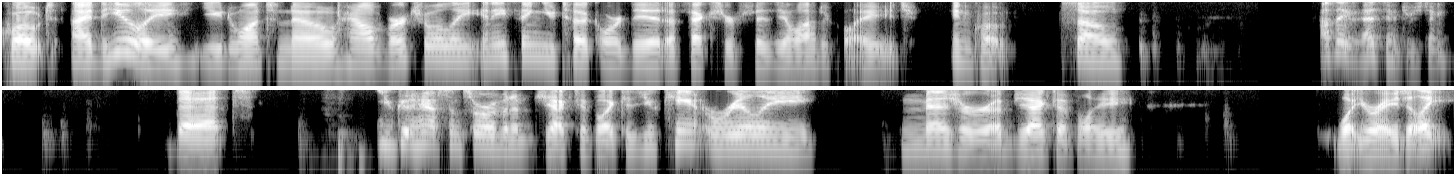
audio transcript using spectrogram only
Quote, ideally, you'd want to know how virtually anything you took or did affects your physiological age, end quote. So, I think that's interesting. That you could have some sort of an objective, like, because you can't really measure objectively what your age like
